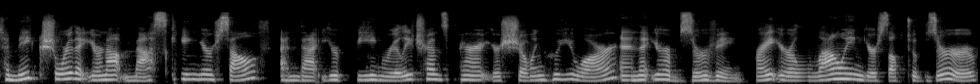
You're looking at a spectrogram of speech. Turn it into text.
to make sure that you're not masking yourself and that you're being really transparent, you're showing who you are and that you're observing, right? You're allowing yourself to observe.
